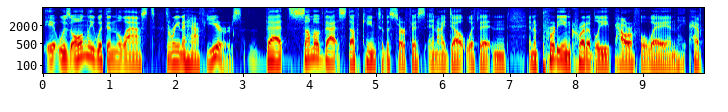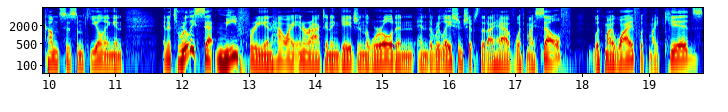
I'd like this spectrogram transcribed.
It was only within the last three and a half years that some of that stuff came to the surface and I dealt with it in, in a pretty incredibly powerful way and have come to some healing. And and it's really set me free in how I interact and engage in the world and and the relationships that I have with myself, with my wife, with my kids,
